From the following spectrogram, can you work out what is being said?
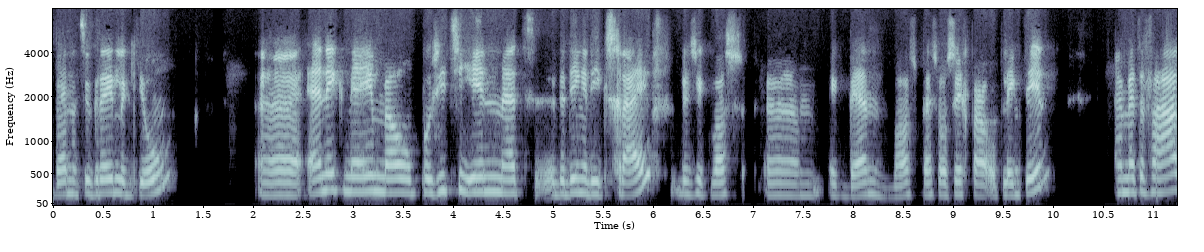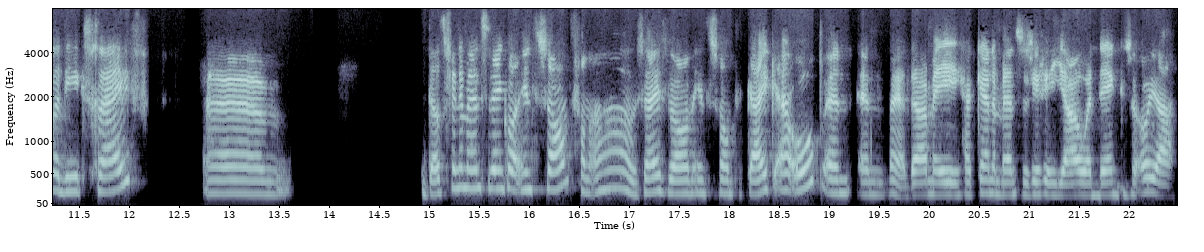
ben natuurlijk redelijk jong. Uh, en ik neem wel positie in met de dingen die ik schrijf. Dus ik was, um, ik ben, was best wel zichtbaar op LinkedIn. En met de verhalen die ik schrijf, um, dat vinden mensen denk ik wel interessant. Van, oh, zij heeft wel een interessante kijk erop. En, en nou ja, daarmee herkennen mensen zich in jou en denken ze, oh ja,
